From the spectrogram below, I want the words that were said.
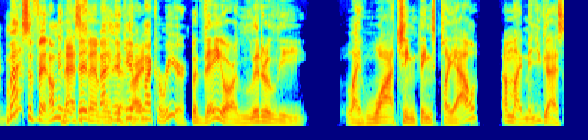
Massive fan. I mean, Massive they, fan they, they LinkedIn, gave me my career. but they are literally like watching things play out. I'm like, man, you guys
